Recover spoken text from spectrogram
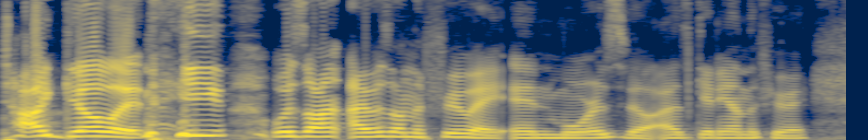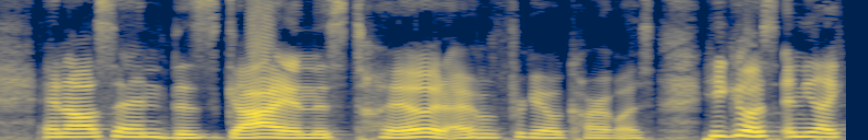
Todd Gilliland, he was on. I was on the freeway in Mooresville. I was getting on the freeway, and all of a sudden, this guy in this Toyota, I forget what car it was. He goes and he like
